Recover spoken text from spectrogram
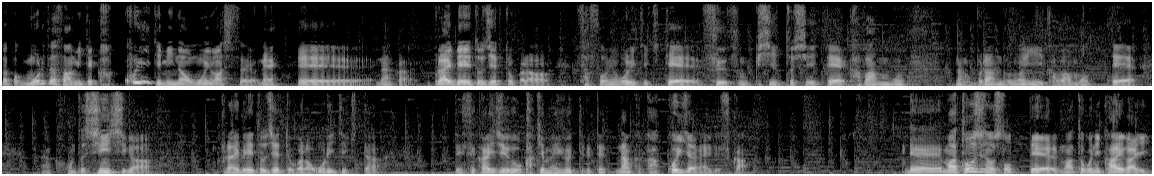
やっぱ森田さん見てかっこいいってみんな思いましたよね。えー、なんか、プライベートジェットからさっに降りてきて、スーツもピシッとしていて、カバンも、なんかブランドのいいカバン持って、なんか本当紳士がプライベートジェットから降りてきた、で、世界中を駆け巡ってるって、なんかかっこいいじゃないですか。で、まあ、当時の人って、まあ、特に海外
